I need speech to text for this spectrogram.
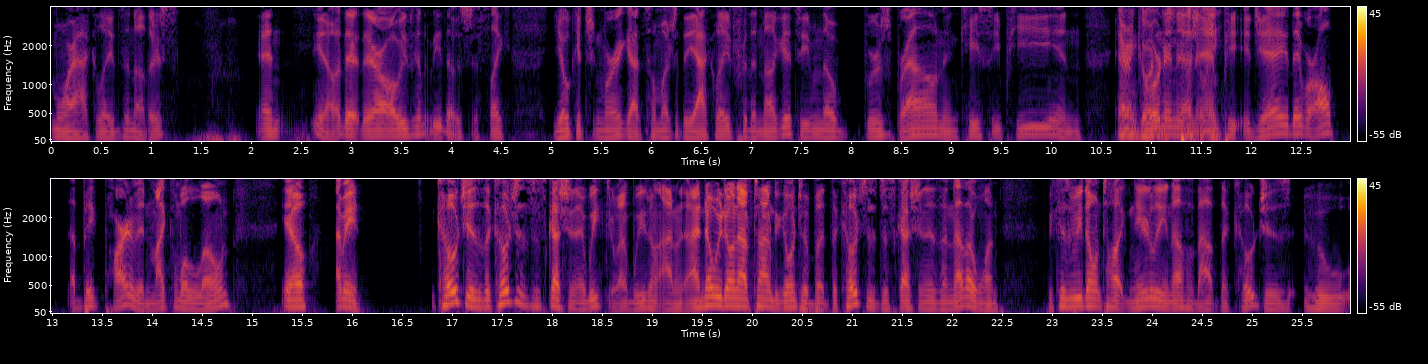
more accolades than others, and you know there there are always going to be those. Just like Jokic and Murray got so much of the accolade for the Nuggets, even though Bruce Brown and KCP and Aaron, Aaron Gordon Gordon, and MPJ, they were all a big part of it. And Michael Malone, you know, I mean, coaches, the coaches discussion, and we we don't, I don't, I know we don't have time to go into it, but the coaches discussion is another one because we don't talk nearly enough about the coaches who,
